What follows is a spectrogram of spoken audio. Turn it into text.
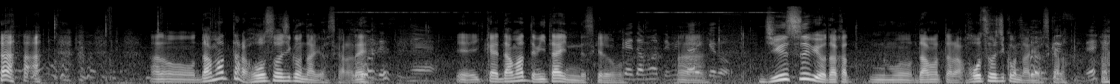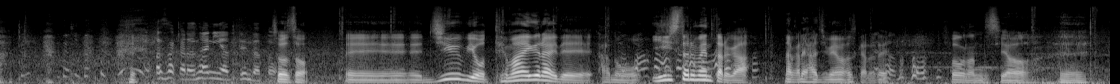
あの黙ったら放送事故になりますからそうねですねえー一回黙ってみたいんですけども。一回黙ってみたいけど。十数秒だかもう黙ったら放送事故になりますから。ね。朝から何やってんだと。そうそう、えー10秒手前ぐらいであのインストルメンタルが流れ始めますからね。そうなんですよ、えー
